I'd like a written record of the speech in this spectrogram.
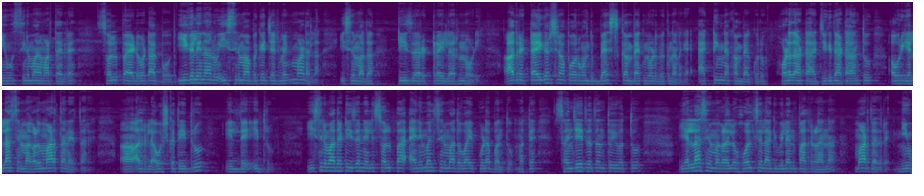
ನೀವು ಸಿನಿಮಾ ಮಾಡ್ತಾ ಇದ್ರೆ ಸ್ವಲ್ಪ ಎಡವಟ್ ಆಗ್ಬೋದು. ಈಗಲೇ ನಾನು ಈ ಸಿನಿಮಾ ಬಗ್ಗೆ ಜಡ್ಜ್ಮೆಂಟ್ ಮಾಡಲ್ಲ. ಈ ಸಿನಿಮಾದ ಟೀಸರ್ ಟ್ರೈಲರ್ ನೋಡಿ. ಆದರೆ ಟೈಗರ್ ಶ್ರಾಫ್ ಅವರ ಒಂದು ಬೆಸ್ಟ್ ಕಂಬ್ಯಾಕ್ ನೋಡಬೇಕು ನನಗೆ. ಆ್ಯಕ್ಟಿಂಗ್ನ ಬ್ಯಾಕ್ ಗುರು. ಹೊಡೆದಾಟ, ಜಿಗಿದಾಟ ಅಂತೂ ಅವರು ಎಲ್ಲ ಸಿನಿಮಾಗಳು ಮಾಡ್ತಾನೆ ಇರ್ತಾರೆ. ಅದರಲ್ಲಿ ಅವಶ್ಯಕತೆ ಇದ್ದರೂ ಇಲ್ಲದೆ ಇದ್ದರು ಈ ಸಿನಿಮಾದ ಟೀಸರ್ನಲ್ಲಿ ಸ್ವಲ್ಪ ಆ್ಯನಿಮಲ್ ಸಿನಿಮಾದ ವೈಬ್ ಕೂಡ ಬಂತು. ಮತ್ತು ಸಂಜಯ್ ದತ್ತಂತೂ ಇವತ್ತು ಎಲ್ಲ ಸಿನಿಮಾಗಳಲ್ಲೂ ಹೋಲ್ಸೇಲ್ ಆಗಿ ವಿಲನ್ ಪಾತ್ರಗಳನ್ನು ಮಾಡ್ತಾ ಇದ್ದಾರೆ ನೀವು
